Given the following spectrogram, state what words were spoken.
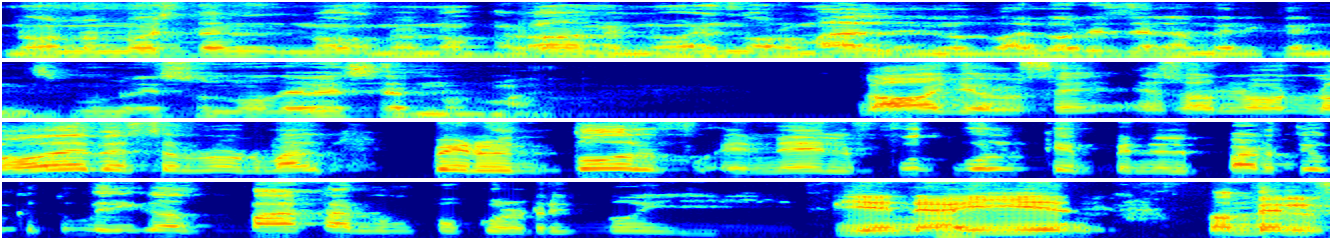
No, no, no, están, no, no, no, perdóname, no es normal. En los valores del americanismo eso no debe ser normal. No, yo lo sé, eso no, no debe ser normal, pero en todo el, en el fútbol, que en el partido que tú me digas, bajan un poco el ritmo y viene ahí donde el,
